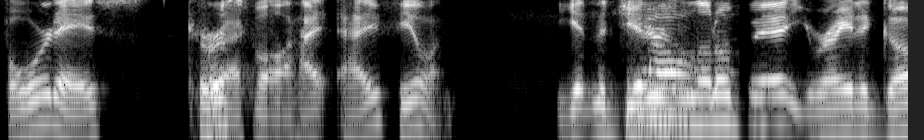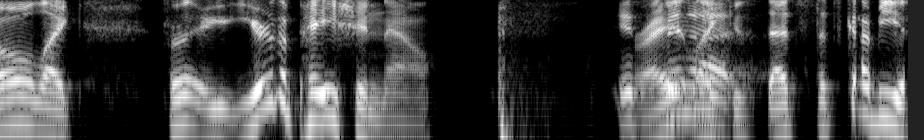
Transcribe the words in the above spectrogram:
Four days. Correct. First of all, how, how you feeling? You getting the jitters you know, a little bit? You ready to go? Like, for you're the patient now. It's right? like a, that's that's got to be a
